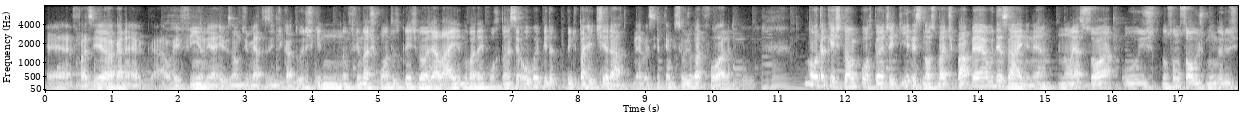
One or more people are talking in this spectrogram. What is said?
é, fazer a, a, o refino e a revisão de metas e indicadores que no fim das contas o cliente vai olhar lá e não vai dar importância ou vai pedir, pedir para retirar, né? Vai ser tempo seu jogar fora. Uma outra questão importante aqui nesse nosso bate-papo é o design, né? Não é só os, não são só os números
